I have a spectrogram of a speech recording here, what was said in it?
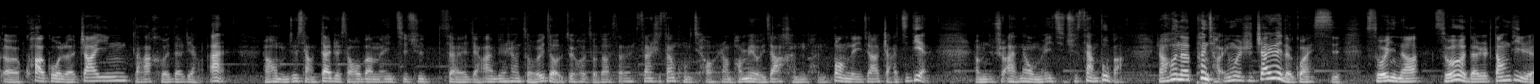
呃跨过了扎英达河的两岸。然后我们就想带着小伙伴们一起去在两岸边上走一走，最后走到三三十三孔桥，然后旁边有一家很很棒的一家炸鸡店，然后我们就说啊，那我们一起去散步吧。然后呢，碰巧因为是斋月的关系，所以呢，所有的当地人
